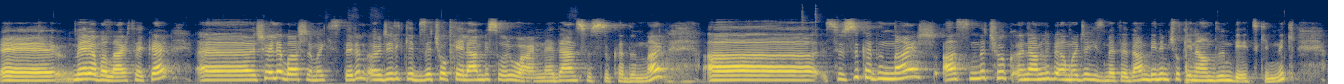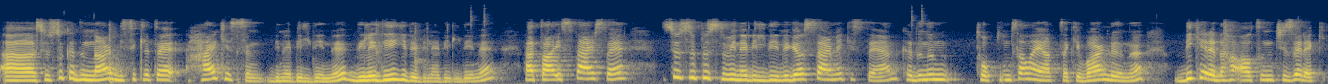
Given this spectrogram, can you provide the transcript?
Ee, merhabalar tekrar. Ee, şöyle başlamak isterim. Öncelikle bize çok gelen bir soru var. Neden süslü kadınlar? Ee, süslü kadınlar aslında çok önemli bir amaca hizmet eden, benim çok inandığım bir etkinlik. Ee, süslü kadınlar bisiklete herkesin binebildiğini, dilediği gibi binebildiğini, hatta isterse süslü püslü binebildiğini göstermek isteyen, kadının toplumsal hayattaki varlığını bir kere daha altını çizerek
